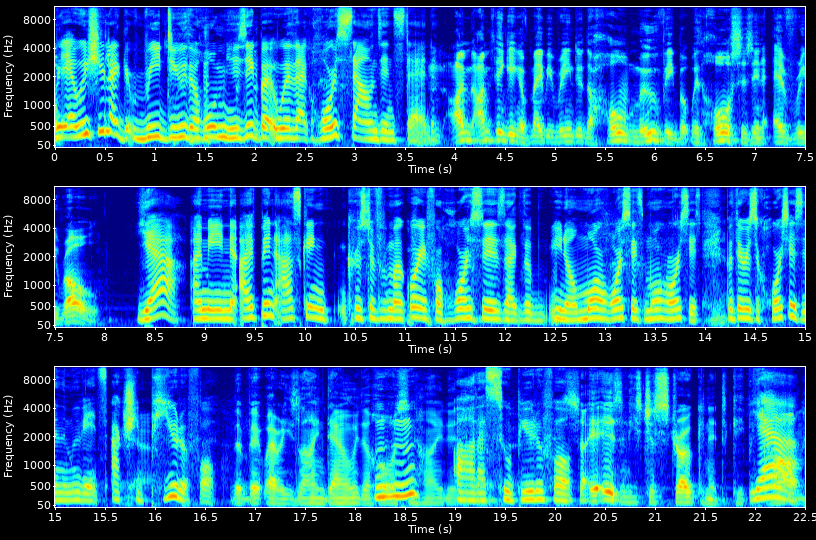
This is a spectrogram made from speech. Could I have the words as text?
yeah, we should like redo the whole music, but with like horse sounds instead. I'm I'm thinking of maybe redoing the whole movie, but with horses in every role. Yeah, I mean, I've been asking Christopher McQuarrie for horses, like the you know more horses, more horses. But there is horses in the movie. It's actually beautiful. The bit where he's lying down with the horse mm-hmm. and hiding. Oh, that's so beautiful. So it is, and he's just stroking it to keep it Yeah, calm.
